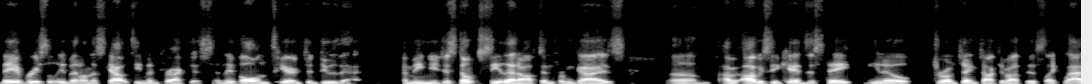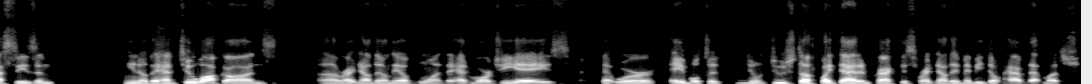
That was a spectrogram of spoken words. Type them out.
they have recently been on the scout team in practice, and they volunteered to do that. I mean, you just don't see that often from guys. Um, obviously, Kansas State, you know, Jerome Tang talked about this like last season. You know, they had two walk ons. Uh, right now, they only have one. They had more GAs that were able to, you know, do stuff like that in practice. Right now, they maybe don't have that much.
